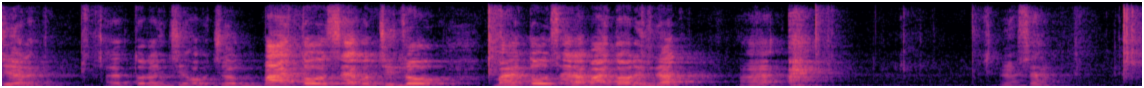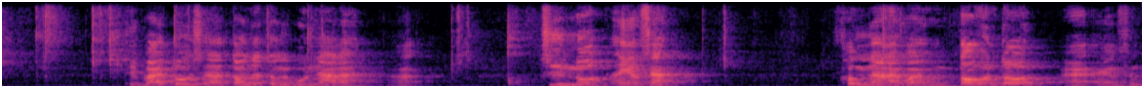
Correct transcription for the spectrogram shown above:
chia này. Đấy, tôi đang chia hộ trường. Bài tôi sẽ là con chín rô. Bài tôi sẽ là bài to điểm nhất. Đấy. em xem thì bài tôi sẽ là to nhất trong cái bốn nhà này. Chín nút anh em xem. Không nhà nào có thể to hơn tôi. Đấy, anh em xem.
